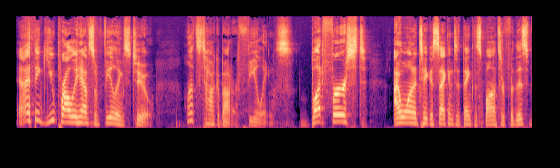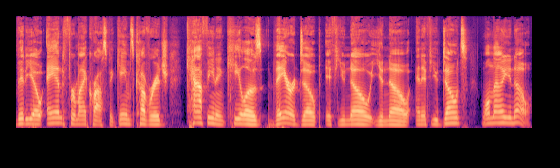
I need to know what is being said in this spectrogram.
and I think you probably have some feelings too. Let's talk about our feelings. But first, I want to take a second to thank the sponsor for this video and for my CrossFit Games coverage, Caffeine and Kilos. They are dope. If you know, you know. And if you don't, well, now you know.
